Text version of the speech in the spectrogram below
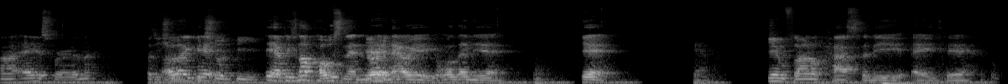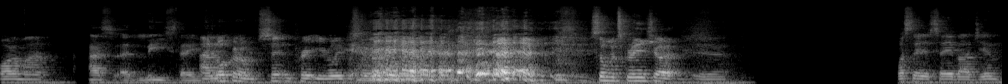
uh, A is for isn't it? Because he I should, like he it. should be Yeah, if he's not posting it Yeah. right now, yeah, well then yeah, yeah, Jim Flannel. has to be A tier. What a man. Has at least A tier. And look at him sitting pretty right beside him. Someone screenshot. Yeah. What's there to say about Jim?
